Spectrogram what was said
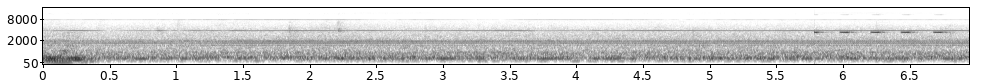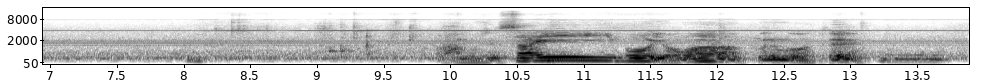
음. 아 무슨 사이버 영화 보는 것 같아. 음.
